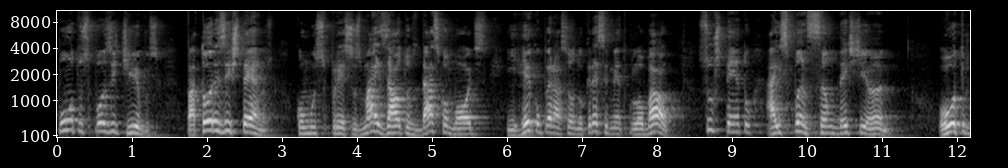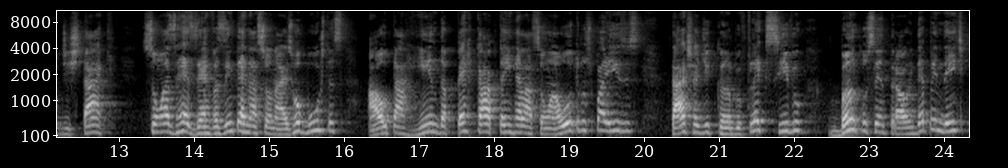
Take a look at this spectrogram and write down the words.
pontos positivos, fatores externos, como os preços mais altos das commodities e recuperação do crescimento global, sustentam a expansão deste ano. Outro destaque são as reservas internacionais robustas, alta renda per capita em relação a outros países taxa de câmbio flexível, Banco Central independente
